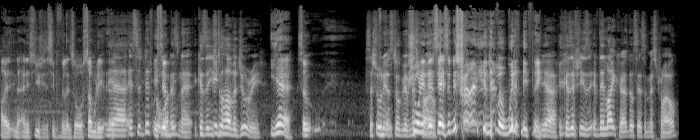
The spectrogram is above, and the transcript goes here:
I, you know, and it's usually the supervillains or somebody. uh, Yeah, it's a difficult it's a one, isn't it? Because you it- still have a jury, yeah. So so surely it'll still be a mistrial. surely they say it's a mistrial. you never win anything. Yeah, because if she's if they like her, they'll say it's a mistrial.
